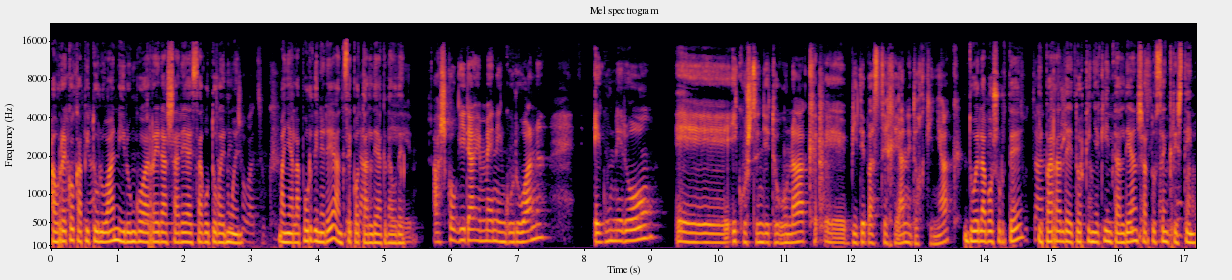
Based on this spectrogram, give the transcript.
Aurreko kapituluan irungo harrera sarea ezagutu genuen, baina lapurdin ere antzeko taldeak daude. E, asko gira hemen inguruan, egunero e, ikusten ditugunak e, bide baztegean etorkinak. Duela bos urte, iparralde etorkinekin taldean sartu zen Kristin,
